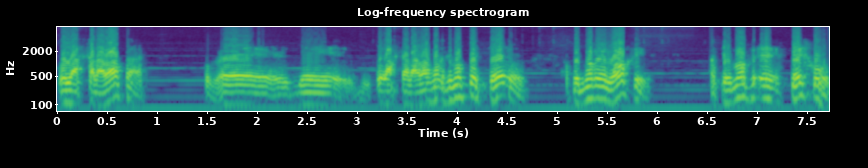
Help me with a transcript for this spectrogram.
con las calabazas. Eh, con las calabazas hacemos peceros, hacemos relojes, hacemos eh, espejos,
